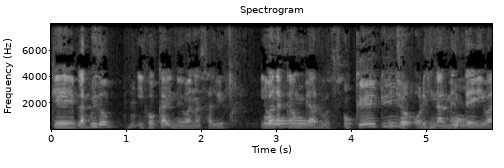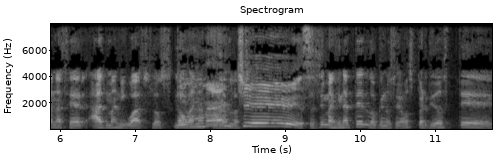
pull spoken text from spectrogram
que Black Widow y Hawkeye no iban a salir, iban a Oh, cambiarlos. Ok, ok. De hecho, originalmente ¿Cómo? iban a ser Adman y Wasp los que ¡No iban a ponerlos. manches! Entonces imagínate lo que nos habíamos perdido este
